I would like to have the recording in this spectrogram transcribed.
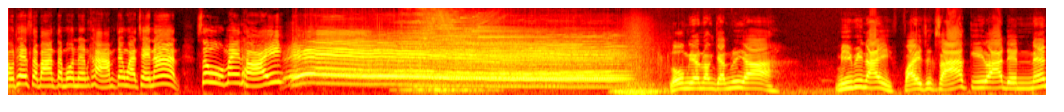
เราเทศบาลตำบลเนินขาม จังหวัดชัยนาทสู้ไม่ถอยเย้โรงเรียนวังจันทร์วิทยา มีวินัยใฝ่ศึกษากีฬาเด่นเน้น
